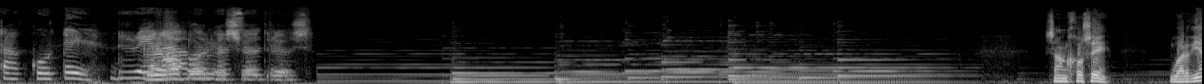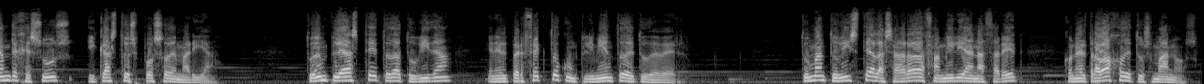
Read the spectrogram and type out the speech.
Tacote, ruega por nosotros. San José, guardián de Jesús y casto esposo de María, tú empleaste toda tu vida en el perfecto cumplimiento de tu deber. Tú mantuviste a la Sagrada Familia de Nazaret con el trabajo de tus manos.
